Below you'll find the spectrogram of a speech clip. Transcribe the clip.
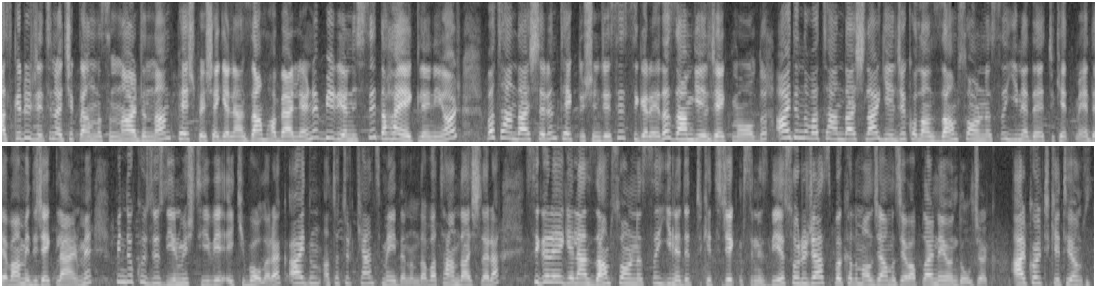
Asgari ücretin açıklanmasının ardından peş peşe gelen zam haberlerine bir yanısı daha ekleniyor. Vatandaşların tek düşüncesi sigaraya da zam gelecek mi oldu? Aydınlı vatandaşlar gelecek olan zam sonrası yine de tüketmeye devam edecekler mi? 1923 TV ekibi olarak Aydın Atatürk Kent Meydanı'nda vatandaşlara sigaraya gelen zam sonrası yine de tüketecek misiniz diye soracağız. Bakalım alacağımız cevaplar ne yönde olacak? Alkol tüketiyor musunuz?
